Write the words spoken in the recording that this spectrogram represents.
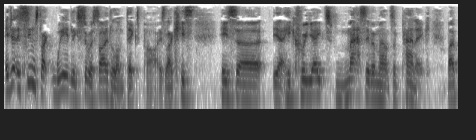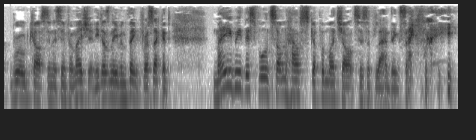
It, ju- it seems like weirdly suicidal on Dick's part. It's like he's he's uh, yeah he creates massive amounts of panic by broadcasting this information. He doesn't even think for a second. Maybe this will somehow scupper my chances of landing safely.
